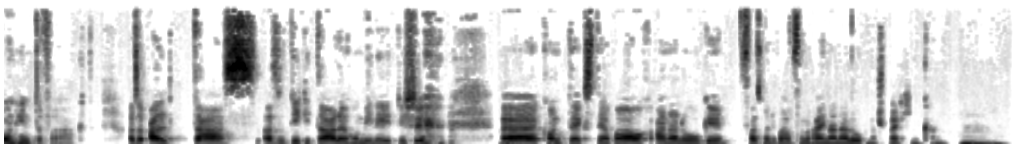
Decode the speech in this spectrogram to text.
unhinterfragt. Also all das, also digitale, homiletische mhm. äh, Kontexte, aber auch analoge, falls man überhaupt von rein analog noch sprechen kann. Mhm.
